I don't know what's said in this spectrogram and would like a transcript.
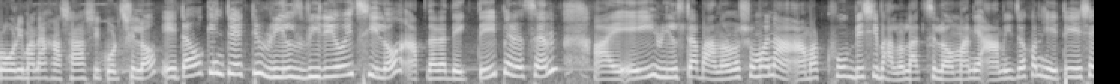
পরিমাণে হাসাহাসি করছিল। এটাও কিন্তু একটি রিলস ভিডিওই ছিল, আপনারা দেখতেই পেরেছেন। আর এই রিলসটা বানানোর সময় না আমার খুব বেশি ভালো লাগছিল। মানে আমি যখন হেঁটে এসে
